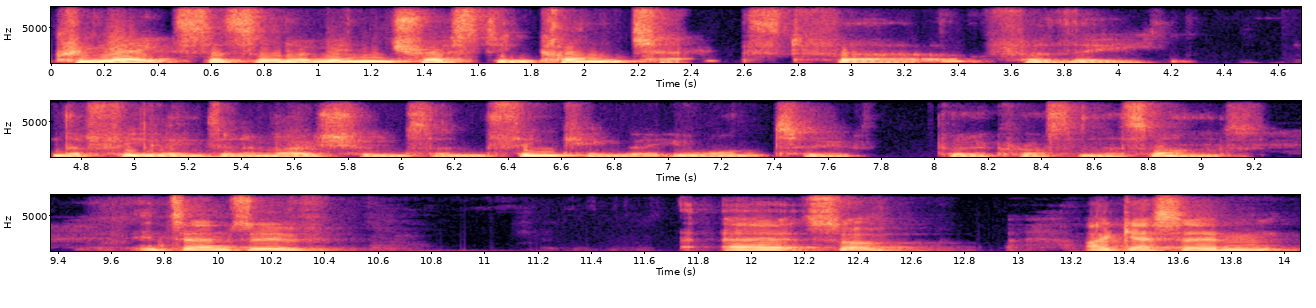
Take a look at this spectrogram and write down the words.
creates a sort of interesting context for for the the feelings and emotions and thinking that you want to put across in the songs. In terms of uh, sort of, I guess um,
